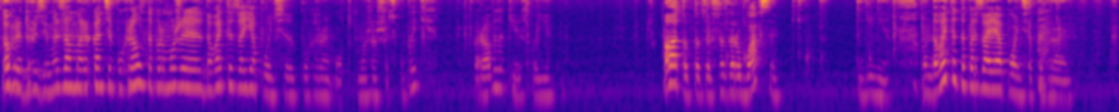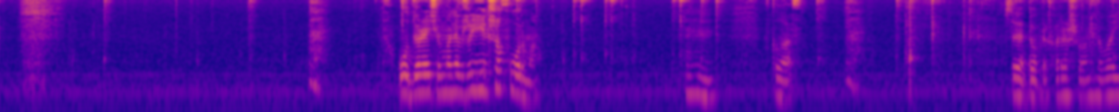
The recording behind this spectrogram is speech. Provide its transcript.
Добре, друзі, ми за американців пограли, тепер може давайте за японця пограємо. О, тут можна щось купити. Кораблики свої. А, тобто це все за робакси? Тоді ні. Ладно, давайте тепер за японця пограємо. О, до речі, в мене вже інша форма. Угу. Клас. Все, добре, хорошо. Давай.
